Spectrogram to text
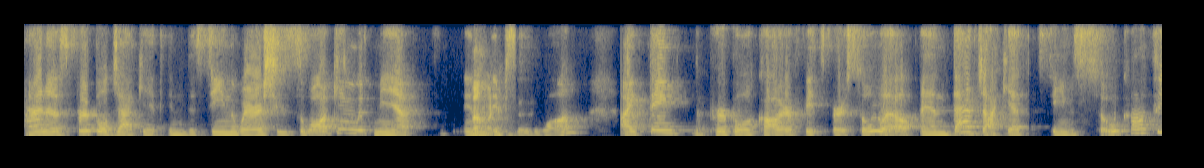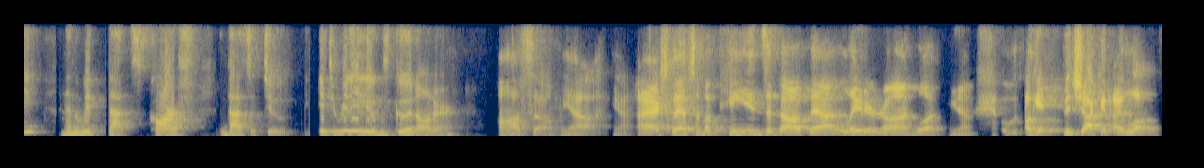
Hanna's purple jacket in the scene where she's walking with Mia in Uh-huh. episode one. I think the purple color fits her so well, and that Mhm. jacket seems so comfy. And with that scarf, that's a two. It really looks good on her. Awesome. Yeah. Yeah. I actually have some opinions about that later on. What, you know, okay. The jacket I love,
